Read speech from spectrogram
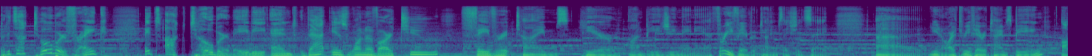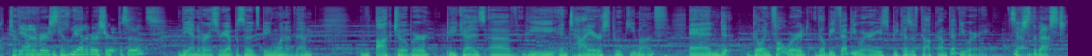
but it's October, Frank. It's October, baby. And that is one of our two favorite times here on VG Mania. Three favorite times, I should say. Uh, you know, our three favorite times being October. The anniversary, because we, the anniversary episodes. the anniversary episodes being one of them. October because of the entire spooky month. And going forward, there'll be February's because of Falcon February. So, which is the best.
